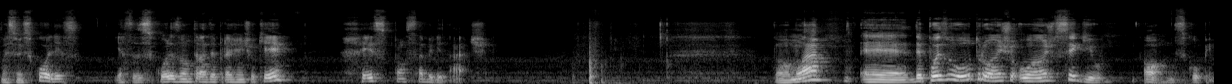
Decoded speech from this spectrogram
Mas são escolhas. E essas escolhas vão trazer para a gente o quê? Responsabilidade. Então vamos lá. É, depois o outro anjo, o anjo seguiu. Ó, oh, desculpem.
